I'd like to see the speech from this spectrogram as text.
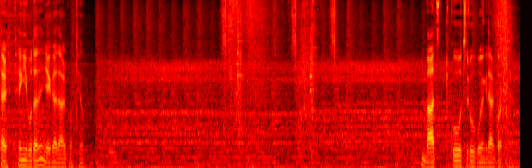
달팽이보다는 얘가 나을 것 같아요 맞고 들어보는 게 나을 것 같아요.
